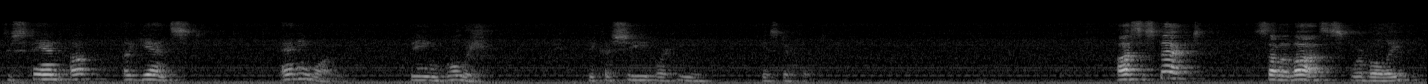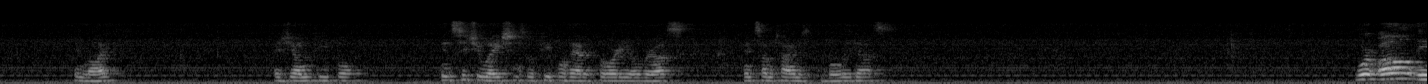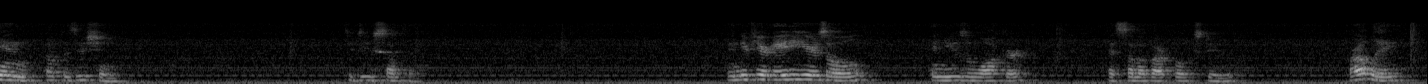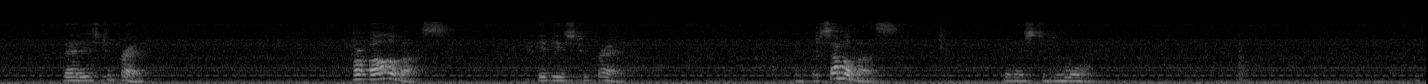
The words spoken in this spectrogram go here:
to stand up against anyone being bullied because she or he is different. I suspect some of us were bullied in life as young people in situations where people had authority over us and sometimes bullied us. We're all in a position to do something. And if you're 80 years old and use a walker, as some of our folks do, probably that is to pray. For all of us, it is to pray. And for some of us, it is to do more.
